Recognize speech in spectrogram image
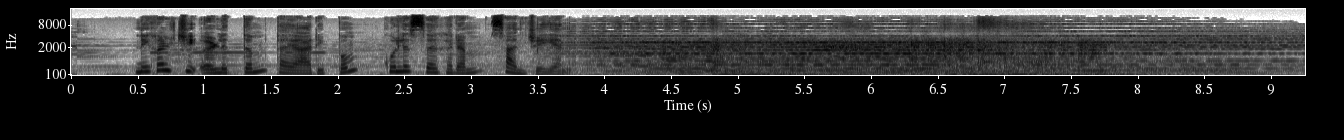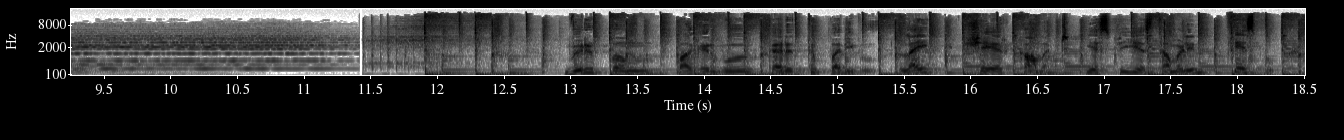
நிகழ்ச்சி எழுத்தும் தயாரிப்பும் குலசேகரம் சஞ்சயன். விருப்பம் பகிர்வு கருத்து பதிவு. லைக் ஷேர் காமெண்ட் எஸ்பிஎஸ் தமிழின் ஃபேஸ்புக்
